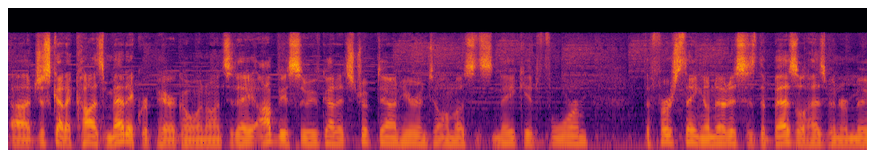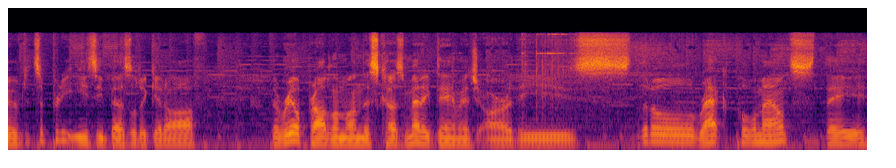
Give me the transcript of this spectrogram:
uh, just got a cosmetic repair going on today. Obviously, we've got it stripped down here into almost its naked form. The first thing you'll notice is the bezel has been removed. It's a pretty easy bezel to get off. The real problem on this cosmetic damage are these little rack pull mounts. They,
